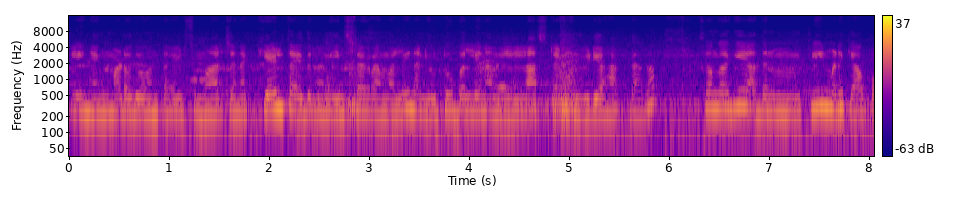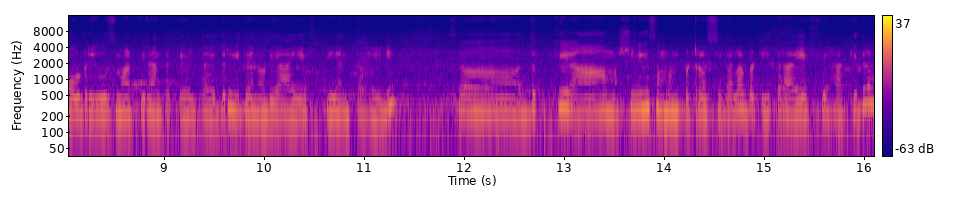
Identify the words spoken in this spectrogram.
ಕ್ಲೀನ್ ಹೆಂಗೆ ಮಾಡೋದು? ಅಂತ ಹೇಳಿ ಸುಮಾರು ಜನ ಕೇಳ್ತಾ ಇದ್ರು ನನಗೆ ಇನ್ಸ್ಟಾಗ್ರಾಮಲ್ಲಿ ನಾನು ಯೂಟ್ಯೂಬಲ್ಲಿ ನಾನು ಲಾಸ್ಟ್ ಟೈಮ್ ಒಂದು ವಿಡಿಯೋ ಹಾಕಿದಾಗ. ಸೊ ಹಂಗಾಗಿ ಅದನ್ನು ಕ್ಲೀನ್ ಮಾಡೋಕ್ಕೆ ಯಾವ ಪೌಡ್ರ್ ಯೂಸ್ ಮಾಡ್ತೀರಾ ಅಂತ ಕೇಳ್ತಾ ಇದ್ರು. ಇದೆ ನೋಡಿ ಐ ಎಫ್ ಪಿ ಅಂತ ಹೇಳಿ. ಸೊ ಅದಕ್ಕೆ ಆ ಮಷಿನಿಗೆ ಸಂಬಂಧಪಟ್ಟಿರೋ ಸಿಗಲ್ಲ ಬಟ್ ಈ ಥರ ಐ ಎಫ್ ಪಿ ಹಾಕಿದರೆ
